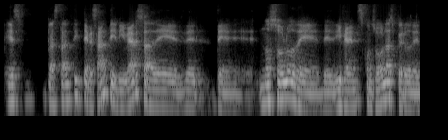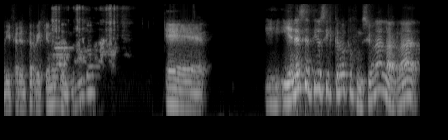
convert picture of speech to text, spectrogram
es bastante interesante y diversa de, de, de no solo de, diferentes consolas, pero de diferentes regiones del mundo. Eh, y, y, en ese sentido sí creo que funciona, la verdad,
